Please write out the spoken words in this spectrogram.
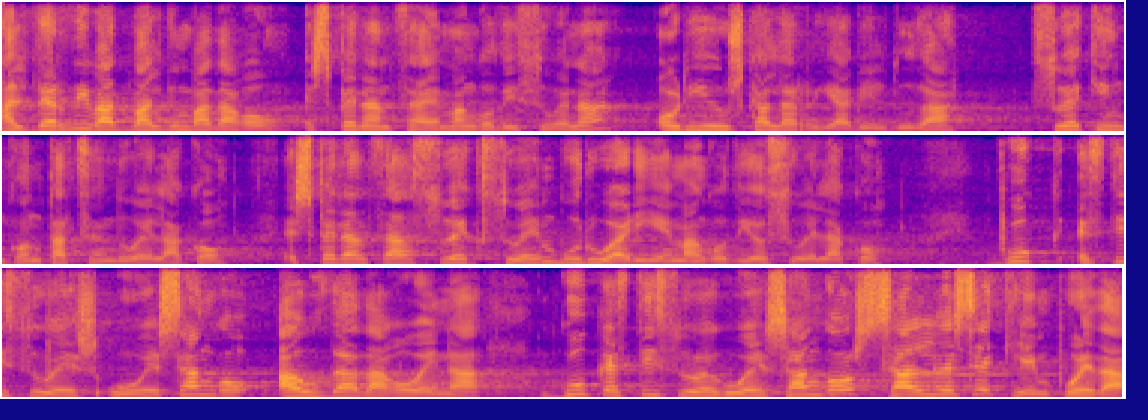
Alderdi bat baldin badago esperantza emango dizuena, hori Euskal Herria bildu da, zuekin kontatzen duelako. Esperantza zuek zuen buruari emango diozuelako. Guk ez dizuegu esango hau da dagoena. Guk ez dizuegu esango salbese quien pueda.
